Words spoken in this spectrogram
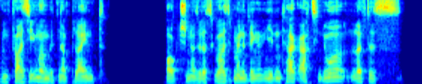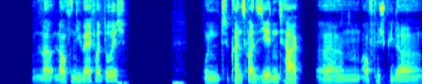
und quasi immer mit einer Blind Auction, also dass du quasi meinetwegen jeden Tag 18 Uhr läuft es, lau- laufen die Wafer durch und du kannst quasi jeden Tag ähm, auf den Spieler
